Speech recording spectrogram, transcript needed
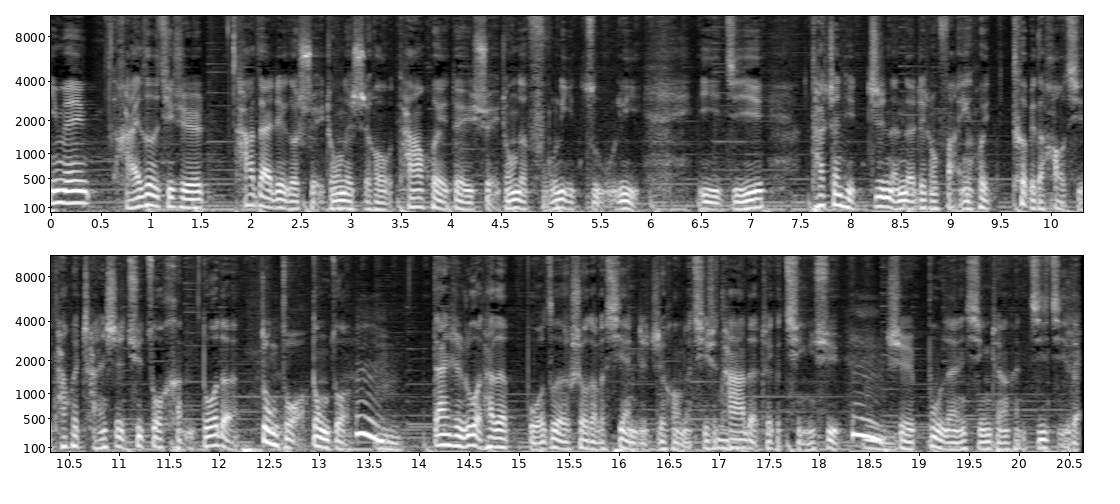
因为孩子其实他在这个水中的时候，他会对水中的浮力、阻力以及他身体机能的这种反应会特别的好奇，他会尝试去做很多的动作。动作，嗯。但是如果他的脖子受到了限制之后呢，其实他的这个情绪嗯是不能形成很积极的。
